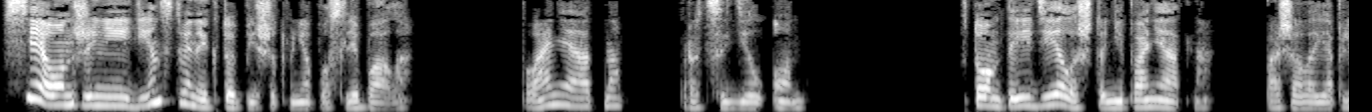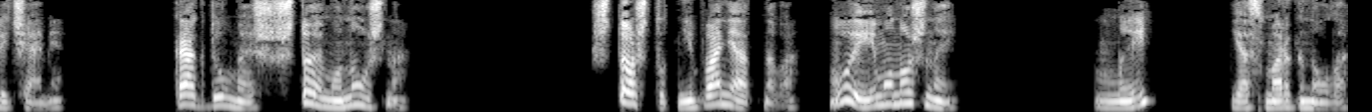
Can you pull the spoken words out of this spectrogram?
Все, он же не единственный, кто пишет мне после бала. Понятно, процедил он. В том-то и дело, что непонятно, пожала я плечами. Как думаешь, что ему нужно? Что ж тут непонятного? Вы ему нужны. Мы? Я сморгнула.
